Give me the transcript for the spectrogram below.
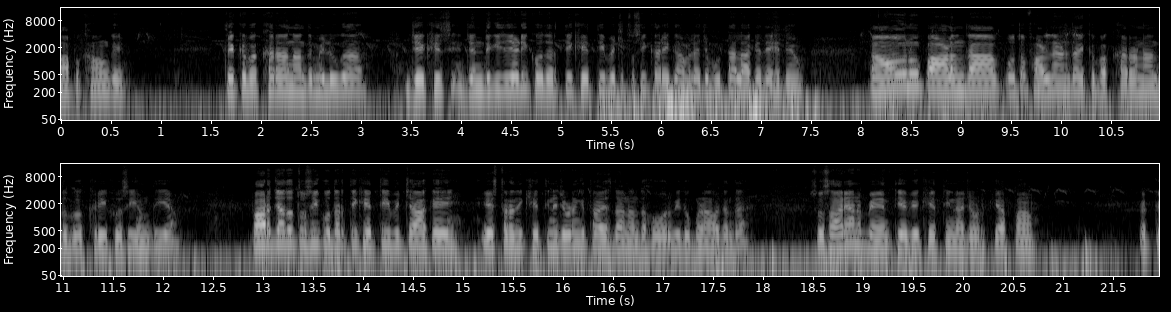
ਆਪ ਖਾਓਗੇ ਤੇ ਇੱਕ ਵੱਖਰਾ ਆਨੰਦ ਮਿਲੂਗਾ। ਜੇ ਕਿਸ ਜ਼ਿੰਦਗੀ 'ਚ ਜਿਹੜੀ ਕੁਦਰਤੀ ਖੇਤੀ ਵਿੱਚ ਤੁਸੀਂ ਘਰੇ ਗਮਲੇ 'ਚ ਬੂਟਾ ਲਾ ਕੇ ਦੇਖਦੇ ਹੋ, ਤਾਂ ਉਹਨੂੰ ਪਾਲਣ ਦਾ, ਉਹ ਤੋਂ ਫਲ ਲੈਣ ਦਾ ਇੱਕ ਵੱਖਰਾ ਆਨੰਦ, ਵੱਖਰੀ ਖੁਸ਼ੀ ਹੁੰਦੀ ਆ। ਪਰ ਜਦੋਂ ਤੁਸੀਂ ਕੁਦਰਤੀ ਖੇਤੀ ਵਿੱਚ ਆ ਕੇ ਇਸ ਤਰ੍ਹਾਂ ਦੀ ਖੇਤੀ ਨਾਲ ਜੁੜੋਗੇ ਤਾਂ ਇਸ ਦਾ ਆਨੰਦ ਹੋਰ ਵੀ ਦੁੱਗਣਾ ਹੋ ਜਾਂਦਾ। ਸੋ ਸਾਰਿਆਂ ਨੂੰ ਬੇਨਤੀ ਹੈ ਵੀ ਇਹ ਖੇਤੀ ਨਾਲ ਜੁੜ ਕੇ ਆਪਾਂ ਇੱਕ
